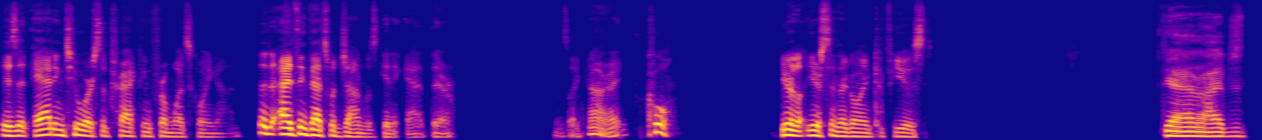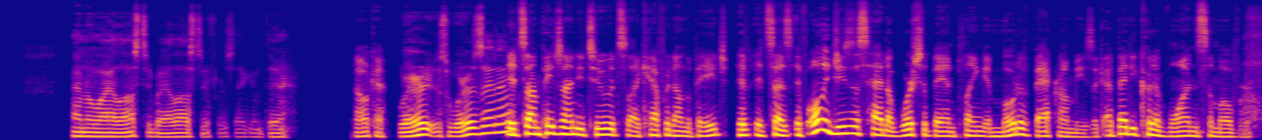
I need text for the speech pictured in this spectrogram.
is it adding to or subtracting from what's going on? And I think that's what John was getting at there. I was like, all right, cool. You're you're sitting there going confused. Yeah, no, I just I don't know why I lost you, but I lost you for a second there. Okay. Where is where is that at? It's on page 92. It's like halfway down the page. It, it says, if only Jesus had a worship band playing emotive background music, I bet he could have won some over.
